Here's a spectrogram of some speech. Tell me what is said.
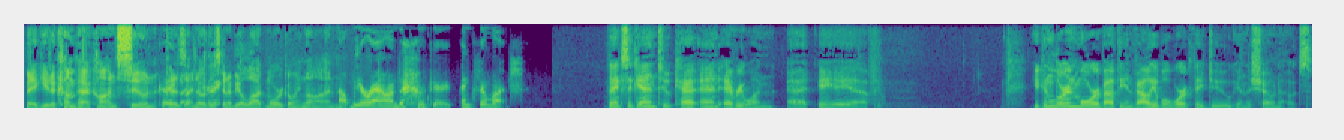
beg you to come back on soon because I know great. there's going to be a lot more going on. I'll be around. okay. Thanks so much. Thanks again to Kat and everyone at AAF. You can learn more about the invaluable work they do in the show notes.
